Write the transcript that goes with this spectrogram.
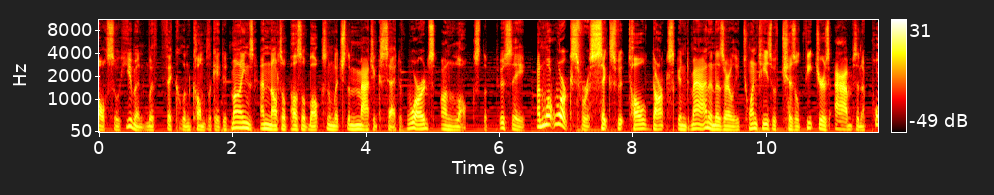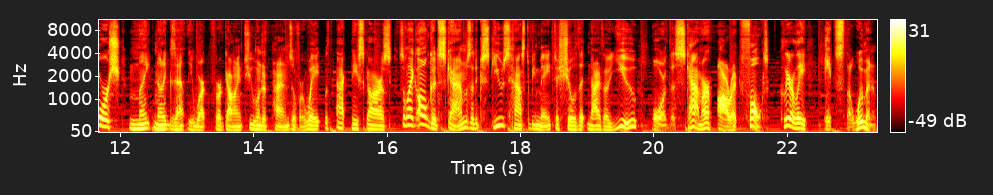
also human with fickle and complicated minds and not a puzzle box in which the magic set of words unlocks the pussy. And what works for a six foot tall, dark skinned man in his early 20s with chiseled features, abs, and a Porsche might not exactly work for a guy 200 pounds overweight with acne scars. So, like all good scams, an excuse has to be made to show that neither you or the scammer are at fault. Clearly, it's the women.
